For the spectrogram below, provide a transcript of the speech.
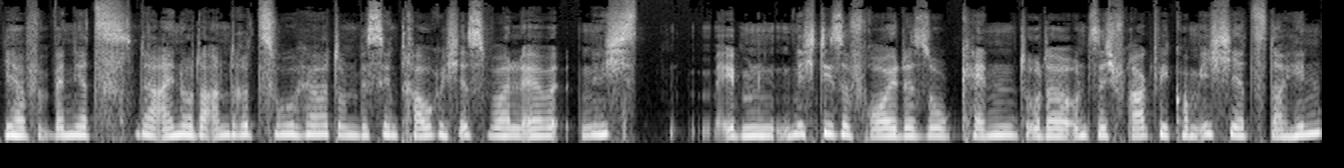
Ja, wenn jetzt der eine oder andere zuhört und ein bisschen traurig ist, weil er nicht eben nicht diese Freude so kennt oder und sich fragt, wie komme ich jetzt dahin?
